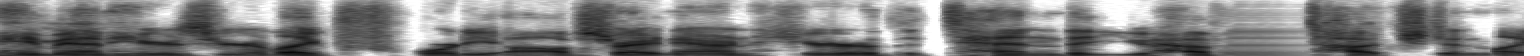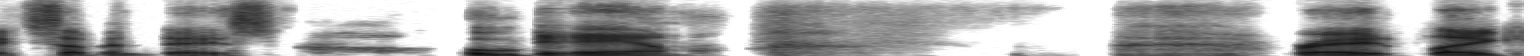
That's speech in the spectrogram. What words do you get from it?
hey man, here's your like 40 ops right now, and here are the 10 that you haven't touched in like seven days. Oh damn. right like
